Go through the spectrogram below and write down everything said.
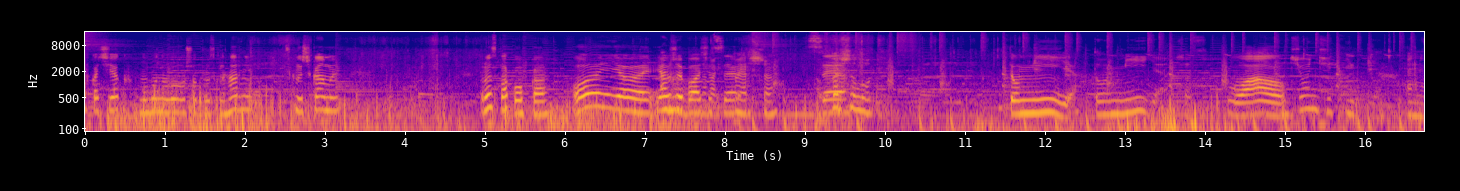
Розпаковка чек мого нового шопу з книгарні з книжками. Розпаковка. Ой-ой-ой, я вже бачу це. Перша. Це Перший лот. Томіє. То Мія. Щас. Вау. Джончик. А ну.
